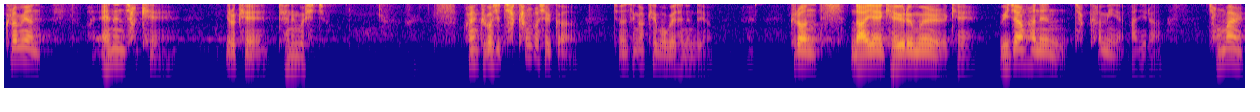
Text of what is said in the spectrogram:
그러면 애는 착해 이렇게 되는 것이죠. 과연 그것이 착한 것일까 저는 생각해 보게 되는데요. 그런 나의 게으름을 이렇게 위장하는 착함이 아니라 정말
